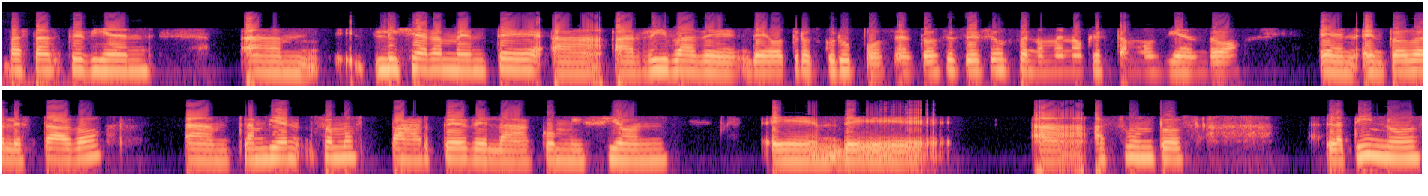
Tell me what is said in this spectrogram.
bastante bien, ligeramente arriba de, de, otros grupos. Entonces es un fenómeno que estamos viendo en, en todo el estado. también somos parte de la comisión eh, de asuntos latinos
